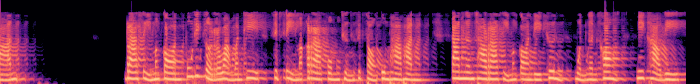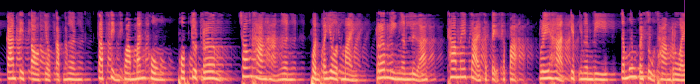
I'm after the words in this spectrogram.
ล้าน ราศีมังกรผู้ที่เกิดระหว่างวันที่ 14 มกราคมถึง 12 กุมภาพันธ์การเงินชาวราศีมังกรดีขึ้น หมุนเงินคล่อง มีข่าวดี การติดต่อเกี่ยวกับเงิน ทรัพย์สินความมั่นคง พบจุดเริ่ม ช่องทางหาเงิน ผลประโยชน์ใหม่ เริ่มมีเงินเหลือ ถ้าไม่จ่ายสเปะสปะ บริหารเก็บเงินดี จะมุ่งไปสู่ทางรวย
